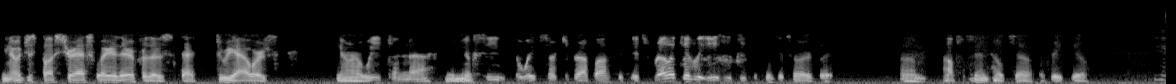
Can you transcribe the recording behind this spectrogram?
You know, just bust your ass while you're there for those that three hours. You know, a week, and, uh, and you'll see the weight start to drop off. It's relatively easy. People think it's hard, but um, Alpha Fen helps out a great deal. Mm-hmm.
